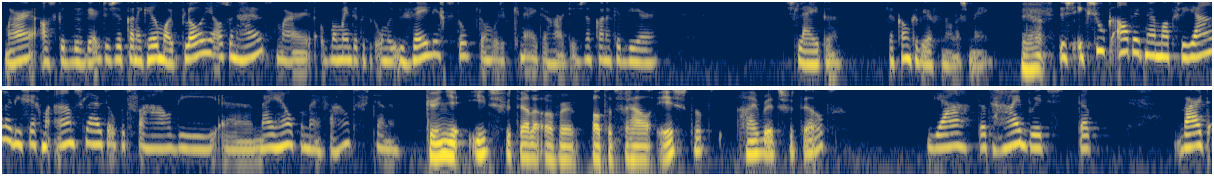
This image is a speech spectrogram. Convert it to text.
Maar als ik het bewerk, dus dan kan ik heel mooi plooien als een huid. Maar op het moment dat ik het onder UV-licht stop, dan wordt het knijterhard. Dus dan kan ik het weer slijpen. Daar kan ik er weer van alles mee. Ja. Dus ik zoek altijd naar materialen die zeg maar aansluiten op het verhaal, die uh, mij helpen mijn verhaal te vertellen. Kun je iets vertellen over wat het verhaal is dat Hybrids vertelt? Ja, dat hybrids, dat, waar het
